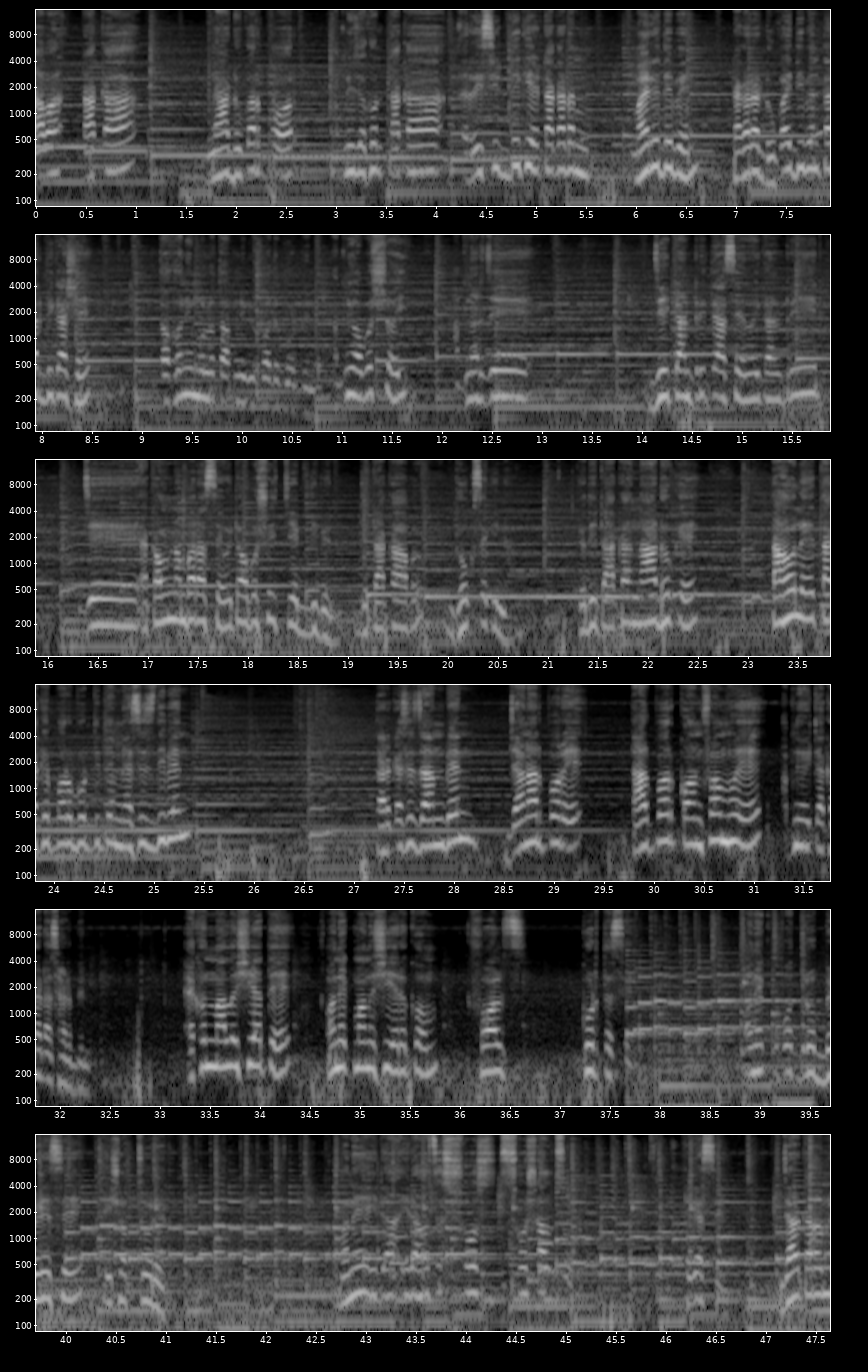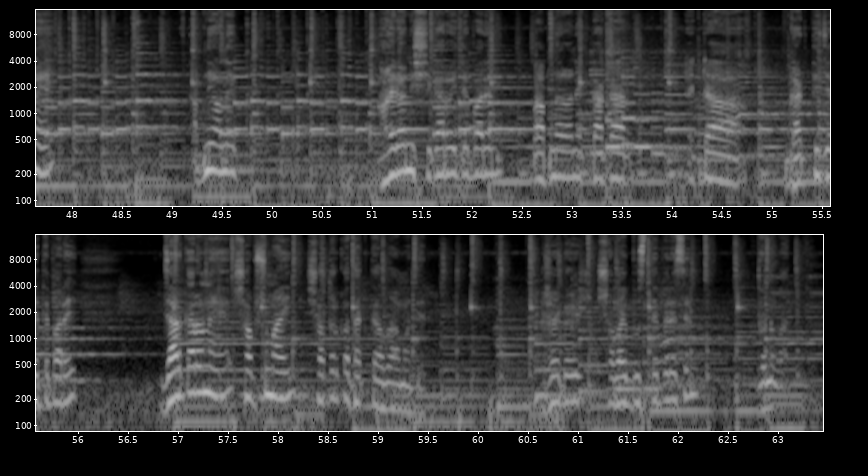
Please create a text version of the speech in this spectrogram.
টাকা- টাকা না ঢোকার পর আপনি যখন টাকা রিসিট দেখে টাকাটা মাইরে দেবেন, টাকাটা ঢুকাই দিবেন তার বিকাশে, তখনই মূলত আপনি বিপদে পড়বেন। আপনি অবশ্যই আপনার যে যেই কান্ট্রিতে আছেন, ওই কান্ট্রির যে অ্যাকাউন্ট নাম্বার আছে, ওইটা অবশ্যই চেক দিবেন যে টাকা ঢুকছে কি না যদি টাকা না ঢোকে, তাহলে তাকে পরবর্তীতে মেসেজ দিবেন, তার কাছে জানবেন, জানার পরে তারপর কনফার্ম হয়ে আপনি ওই টাকাটা ছাড়বেন। এখন মালয়েশিয়াতে অনেক মানুষই এরকম ফলস করতেছে। অনেক উপদ্রব বেড়েছে এইসব চোরের মানে এটা, এরা হচ্ছে সোশ্যাল চোর। ঠিক আছে? যার কারণে আপনি অনেক হয়রানির শিকার হইতে পারেন বা আপনার অনেক টাকার একটা ঘাটতি যেতে পারে। যার কারণে সবসময় সতর্ক থাকতে হবে আমাদের। আশা করি সবাই বুঝতে পেরেছেন। ধন্যবাদ।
